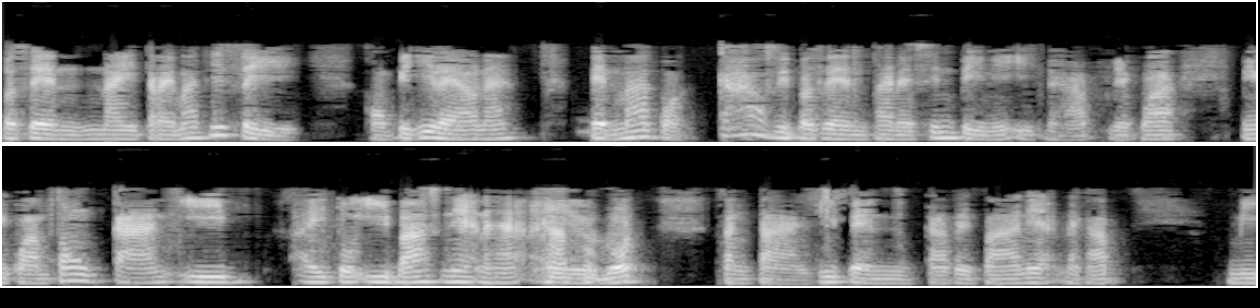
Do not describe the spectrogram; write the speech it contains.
60%ในไตรมาสที่ 4 ของปีที่แล้วนะ เป็นมากกว่า 90%ภายในสิ้นปีนี้อีกนะครับ เรียกว่ามีความต้องการ e ไอตัว e-bus เนี่ยนะฮะไอครับผมรถต่างๆ ที่เป็นการไฟฟ้าเนี่ยนะครับ มี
